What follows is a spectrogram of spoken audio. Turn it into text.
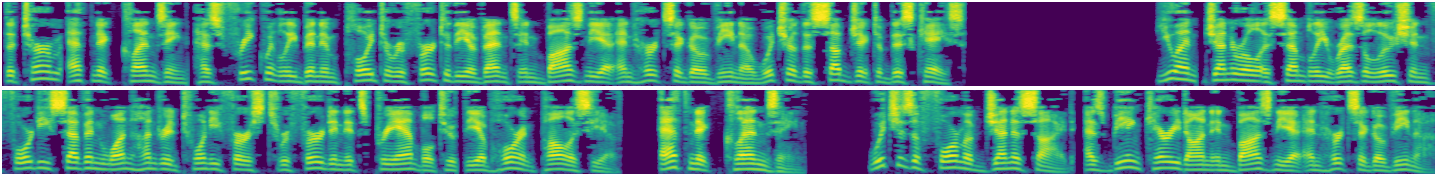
the term ethnic cleansing has frequently been employed to refer to the events in Bosnia and Herzegovina which are the subject of this case. UN General Assembly Resolution 47-121 referred in its preamble to the abhorrent policy of ethnic cleansing, which is a form of genocide, as being carried on in Bosnia and Herzegovina.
